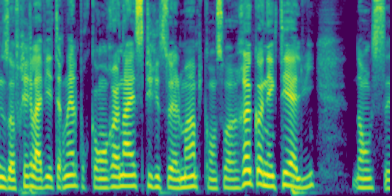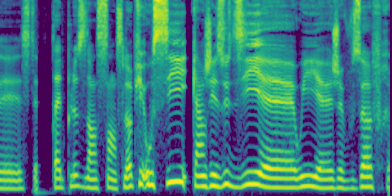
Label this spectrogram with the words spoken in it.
nous, offrir la vie éternelle pour qu'on renaisse spirituellement, puis qu'on soit reconnecté à lui. Donc, c'était peut-être plus dans ce sens-là. Puis aussi, quand Jésus dit, euh, oui, euh, je vous offre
